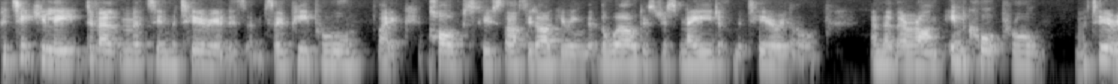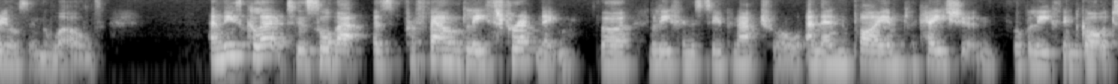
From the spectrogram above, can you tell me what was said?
particularly developments in materialism. So, people like Hobbes, who started arguing that the world is just made of material and that there aren't incorporeal materials in the world. And these collectors saw that as profoundly threatening for belief in the supernatural, and then by implication for belief in God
